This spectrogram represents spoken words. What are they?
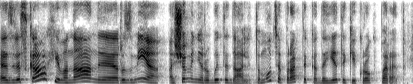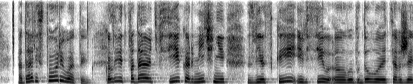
е, зв'язках, і вона не розуміє, а що мені робити далі. Тому ця практика дає такий крок вперед. А далі створювати, коли відпадають всі кармічні зв'язки, і всі е, вибудовується вже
